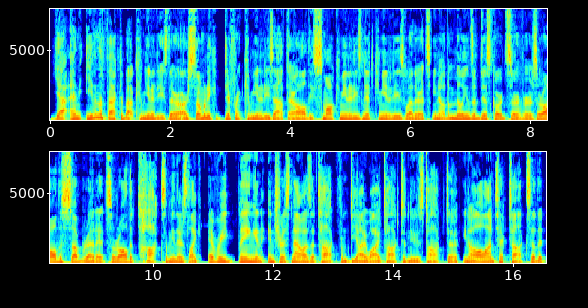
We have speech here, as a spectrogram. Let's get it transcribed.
Yeah. And even the fact about communities, there are so many different communities out there, all these small communities, niche communities, whether it's, you know, the millions of Discord servers or all the subreddits or all the talks. I mean, there's like everything in interest now as a talk from DIY talk to news talk to, you know, all on TikTok. So that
